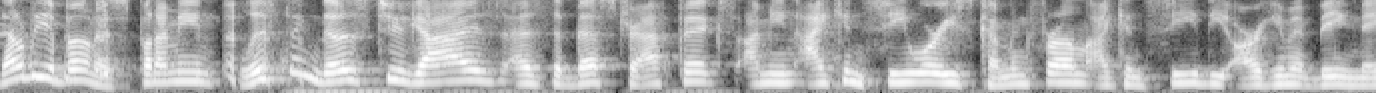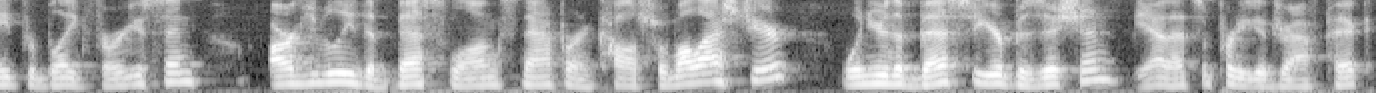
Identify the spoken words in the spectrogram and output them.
that'll be a bonus. But I mean, listing those two guys as the best draft picks, I mean, I can see where he's coming from. I can see the argument being made for Blake Ferguson, arguably the best long snapper in college football last year. When you're the best of your position, yeah, that's a pretty good draft pick.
